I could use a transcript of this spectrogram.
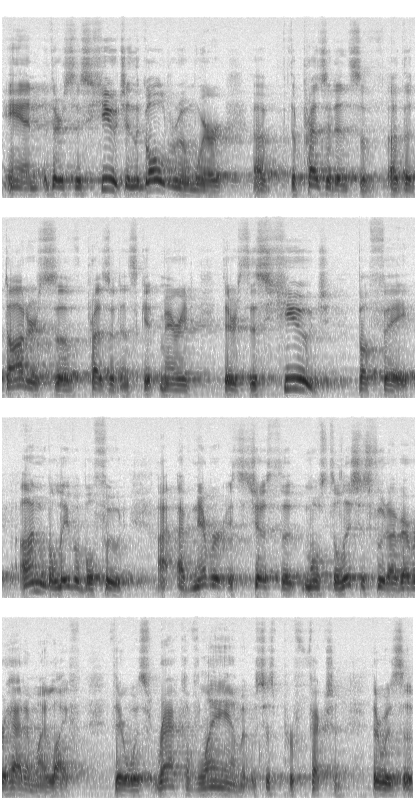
And there's this huge, in the gold room where uh, the presidents of, uh, the daughters of presidents get married, there's this huge buffet, unbelievable food. I, I've never, it's just the most delicious food I've ever had in my life. There was rack of lamb, it was just perfection. There was a,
